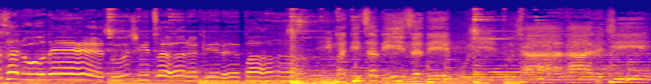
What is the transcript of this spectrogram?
झरू दे तुझी चर किरपा. हिमतीच बीज दे पुरी तुझ्या दारची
